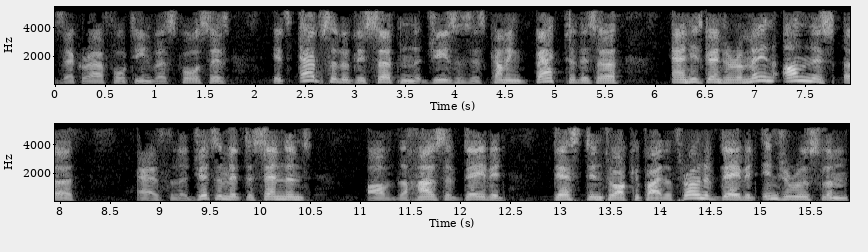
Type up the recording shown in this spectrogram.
Zechariah 14 verse 4 says, it's absolutely certain that Jesus is coming back to this earth, and he's going to remain on this earth as the legitimate descendant of the house of David, destined to occupy the throne of David in Jerusalem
